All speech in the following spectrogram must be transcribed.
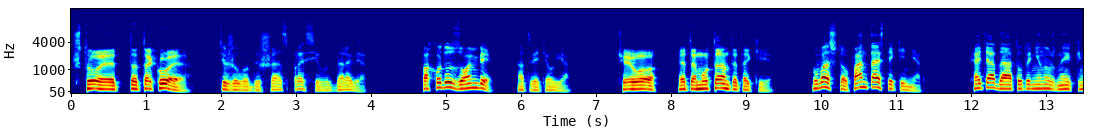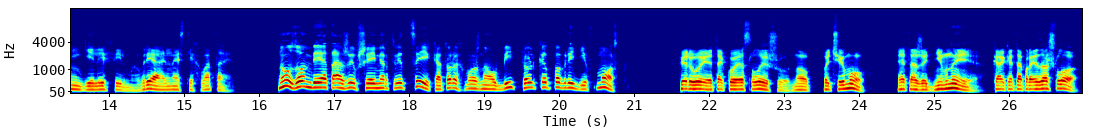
«Что это такое?» – тяжело дыша спросил здоровяк. «Походу зомби», – ответил я. «Чего? Это мутанты такие. У вас что, фантастики нет? Хотя да, тут и не нужны книги или фильмы, в реальности хватает. Ну, зомби — это ожившие мертвецы, которых можно убить, только повредив мозг. Впервые такое слышу, но почему? Это же дневные. Как это произошло?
